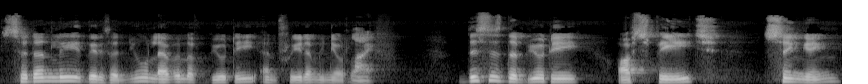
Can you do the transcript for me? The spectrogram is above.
suddenly there is a new level of beauty and freedom in your life. This is the beauty of speech, singing,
